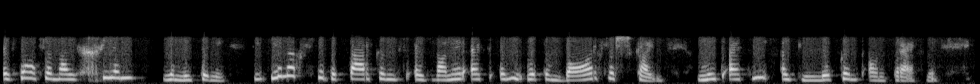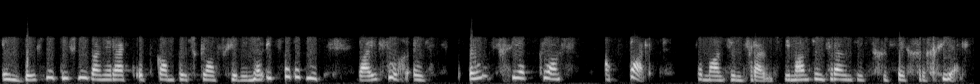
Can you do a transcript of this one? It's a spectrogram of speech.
is daar vir my geen limite nie. Die enigste beperkings is wanneer ek in openbaar verskyn, moet ek nie uitlokkend aantrek nie. En definitief nie wanneer ek op kampus klas gee nie. Nou iets wat ek moet byvoeg is, ons gee klas apart vir mans en vrouens. Die mans en vrouens is gesegregeer.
